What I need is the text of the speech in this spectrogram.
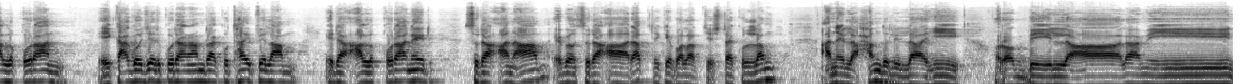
আল কোরআন, এই কাগজের কোরআন আমরা কোথায় পেলাম? এটা আল কোরআনের সুরা আনাম এবং সুরা আরাব থেকে বলার চেষ্টা করলাম। আনিল আলহামদুলিল্লাহি রব্বিল আলামিন।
